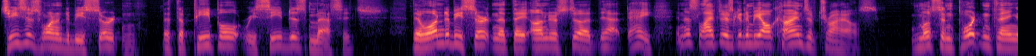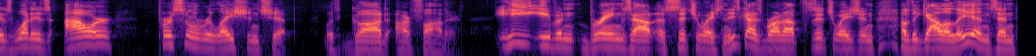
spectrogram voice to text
Jesus wanted to be certain that the people received his message. They wanted to be certain that they understood that, hey, in this life there's going to be all kinds of trials. The most important thing is what is our personal relationship with God our Father. He even brings out a situation. These guys brought out the situation of the Galileans, and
